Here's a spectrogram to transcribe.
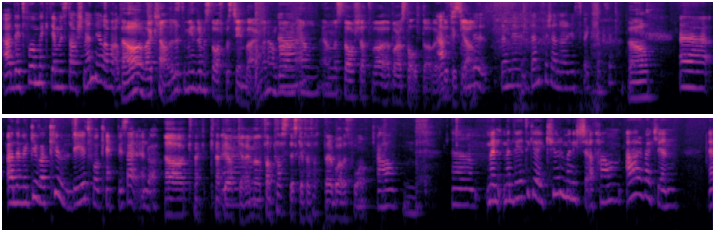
Ja, det är två mäktiga mustaschmän i alla fall. Ja, verkligen. Lite mindre mustasch på Strindberg, men ändå Ja. en, en, mustasch att vara, vara stolt över. Det tycker jag. Absolut. Den, är, den förtjänar respekt också. Ja, Uh, ja, men gud vad kul. Det är ju två knäppisar ändå. ja knapp, knappjökare, Mm. men fantastiska författare båda två. Ja. Mm. Eh, men, men det tycker jag är kul med Nietzsche, att han är verkligen... eh,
